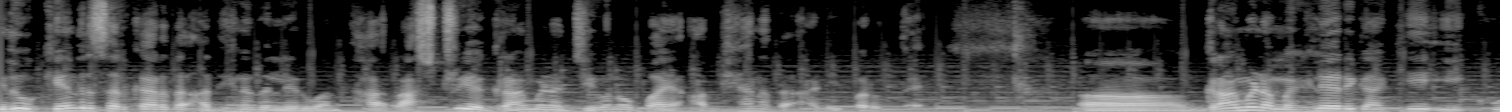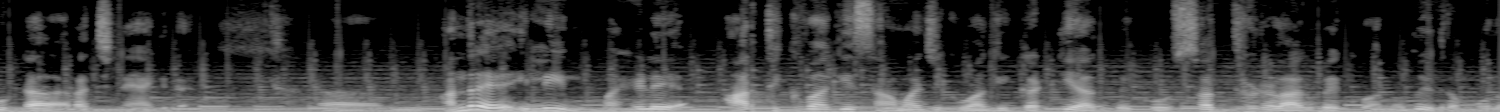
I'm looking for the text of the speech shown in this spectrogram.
ಇದು ಕೇಂದ್ರ ಸರ್ಕಾರದ ಅಧೀನದಲ್ಲಿರುವಂತಹ ರಾಷ್ಟ್ರೀಯ ಗ್ರಾಮೀಣ ಜೀವನೋಪಾಯ ಅಭಿಯಾನದ ಅಡಿ ಬರುತ್ತೆ. ಗ್ರಾಮೀಣ ಮಹಿಳೆಯರಿಗಾಗಿ ಈ ಕೂಟ ರಚನೆಯಾಗಿದೆ. ಅಂದ್ರೆ ಇಲ್ಲಿ ಮಹಿಳೆ ಆರ್ಥಿಕವಾಗಿ, ಸಾಮಾಜಿಕವಾಗಿ ಗಟ್ಟಿಯಾಗಬೇಕು, ಸದೃಢಳಾಗಬೇಕು ಅನ್ನೋದು ಇದರ ಮೂಲ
